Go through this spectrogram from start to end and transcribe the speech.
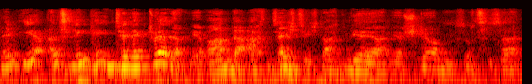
wenn ihr als linke Intellektuelle, wir waren da 68, dachten wir ja, wir stürmen sozusagen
